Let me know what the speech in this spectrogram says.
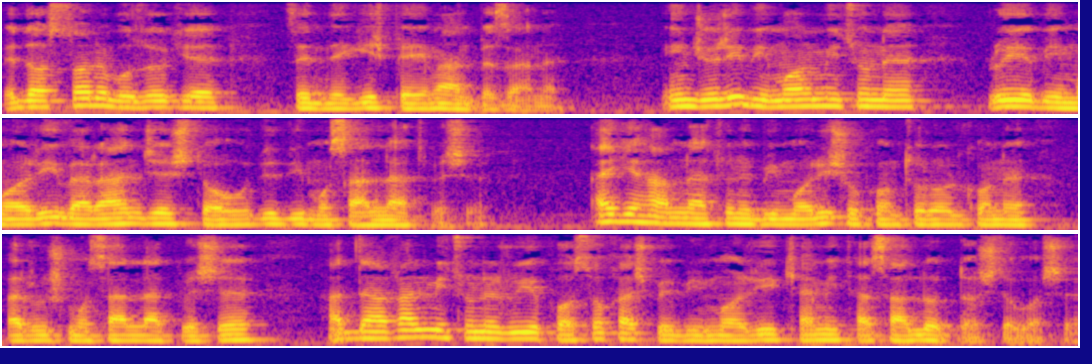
به داستان بزرگ زندگیش پیوند بزنه. اینجوری بیمار می‌تونه روی بیماری و رنجش تا حدودی مسلط بشه. اگه هم نتونه بیماریش رو کنترل کنه و روش مسلط بشه حداقل می‌تونه روی پاسخش به بیماری کمی تسلط داشته باشه.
